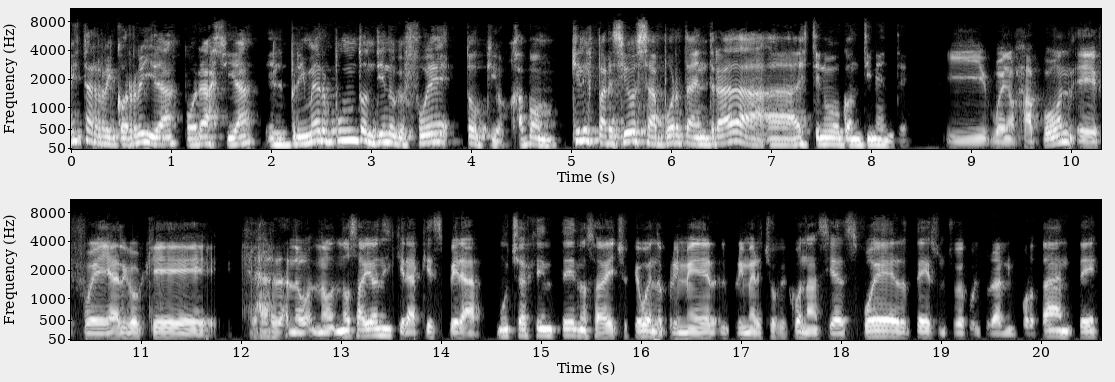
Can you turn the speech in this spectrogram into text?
esta recorrida por Asia, el primer punto entiendo que fue Tokio, Japón. ¿Qué les pareció esa puerta de entrada a este nuevo continente? Y bueno, Japón eh, fue algo que, la verdad no, no, no, sabía ni siquiera qué esperar. Mucha gente nos ha dicho que, bueno, primer, el primer choque con Asia es fuerte, es un choque cultural importante,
